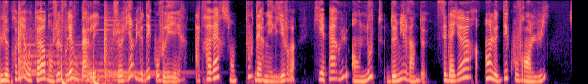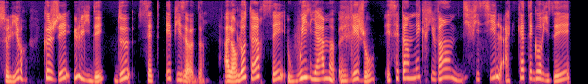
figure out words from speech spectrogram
Le premier auteur dont je voulais vous parler, je viens de le découvrir à travers son tout dernier livre qui est paru en août 2022. C'est d'ailleurs en le découvrant lui, ce livre, que j'ai eu l'idée de cet épisode. Alors l'auteur, c'est William Régeau et c'est un écrivain difficile à catégoriser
